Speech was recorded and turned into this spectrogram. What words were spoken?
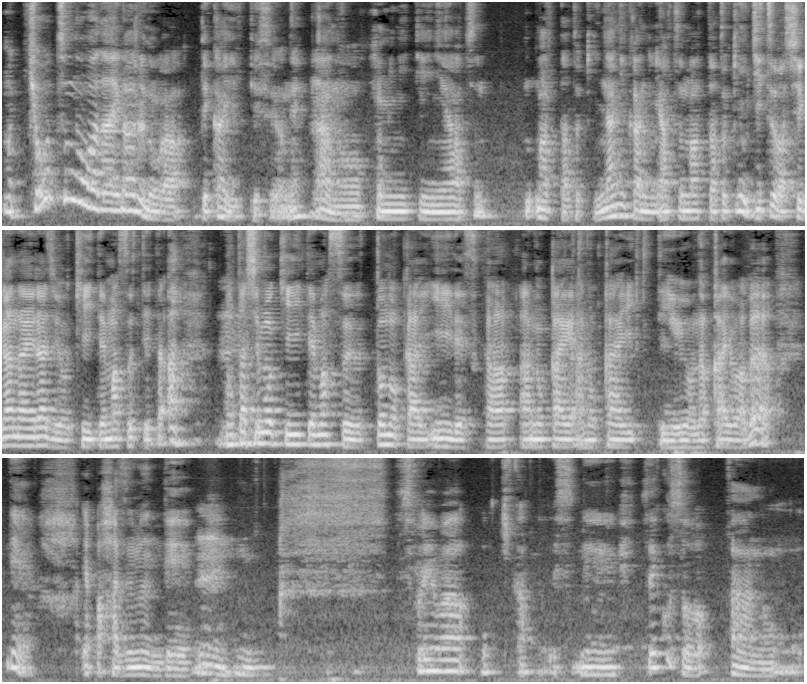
まあ、共通の話題があるのがでかいですよね。うんあの、コミュニティに集まった時、何かに集まった時に、実はしがないラジオ聞いてますって言ったら、あ、私も聞いてます。どの回いいですか？あの回、あの回っていうような会話が、で、やっぱ弾むんで、うん。うんそれは大きかったですね。それこそ、あの、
